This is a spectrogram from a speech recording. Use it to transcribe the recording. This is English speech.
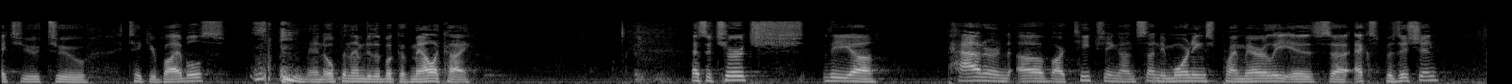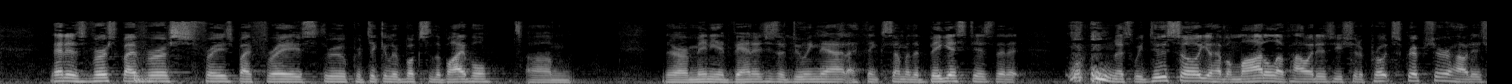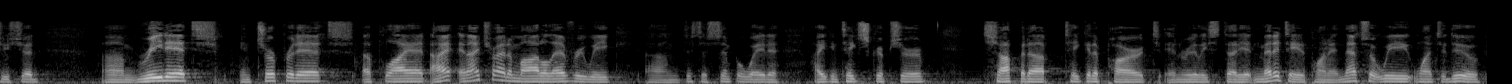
invite you to take your Bibles and open them to the book of Malachi. As a church, the uh, pattern of our teaching on Sunday mornings primarily is uh, exposition. That is verse by verse, phrase by phrase through particular books of the Bible. Um, there are many advantages of doing that. I think some of the biggest is that it as we do so, you'll have a model of how it is you should approach Scripture, how it is you should um, read it, interpret it, apply it. I, and I try to model every week um, just a simple way to how you can take Scripture, chop it up, take it apart, and really study it and meditate upon it. And that's what we want to do.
